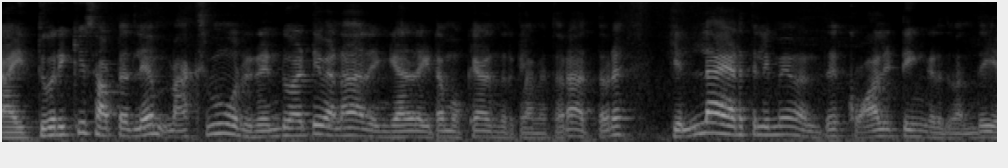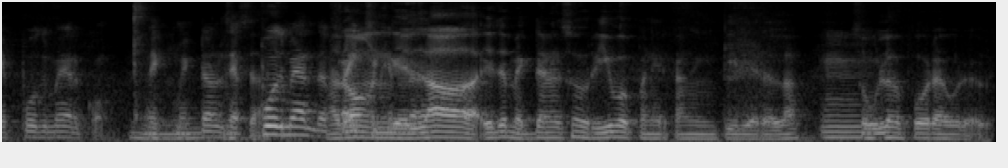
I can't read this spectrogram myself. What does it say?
நான் இது வரைக்கும் சாப்பிட்டதுலேயே மேக்ஸிமம் ஒரு ரெண்டு வாட்டி வேணால் எங்கேயாவது லைட்டாக மொக்கையாக இருந்திருக்கலாமே தவிர அது தவிர எல்லா இடத்துலையுமே வந்து குவாலிட்டிங்கிறது வந்து எப்போதுமே இருக்கும். லைக் மெக்டானல்ட்ஸ் எப்போதுமே அந்த ல- எல்லா இது மெக்டானல்ஸும் ரீஒர்க் பண்ணியிருக்காங்க இன்டீரியர் எல்லாம். ஸோ உள்ள போகிற ஒரு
